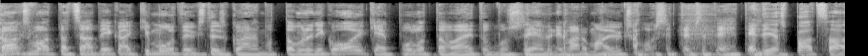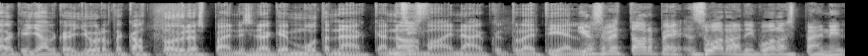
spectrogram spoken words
Kaksi vuotta, että saatiin kaikki muut yksityiskohdat, mutta tuommoinen niinku oikein pullottava etumus siihen meni varmaan yksi vuosi sitten, kun se tehtiin. Eli jos patsaa oikein jalkojen juurelta katsoo ylöspäin, niin siinä oikein muuta näykään. Naamaa siis, ei näy, kun tulee tielle. Jos sä menet tarpeen suoraan niinku alaspäin, niin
